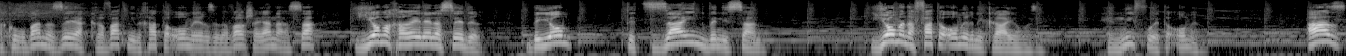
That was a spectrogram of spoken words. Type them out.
הקורבן הזה, הקרבת מנחת העומר, זה דבר שהיה נעשה יום אחרי ליל הסדר, ביום ט"ז בניסן. יום הנפת העומר נקרא היום הזה. הניפו את העומר. אז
